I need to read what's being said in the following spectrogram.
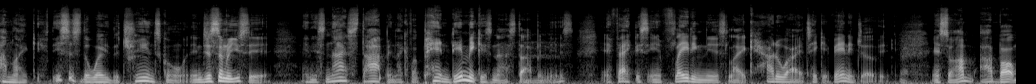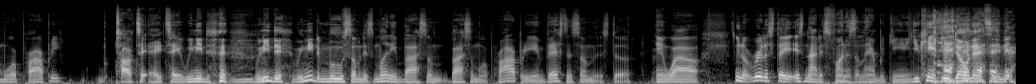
I'm like, if this is the way the trend's going, and just something you said, and it's not stopping. Like, if a pandemic is not stopping mm-hmm. this, in fact, it's inflating this. Like, how do I take advantage of it? And so I'm, I bought more property. Talk to hey Tay, we need to we mm-hmm. need to we need to move some of this money, buy some buy some more property, invest in some of this stuff. And while you know real estate is not as fun as a Lamborghini, you can't do donuts in it,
